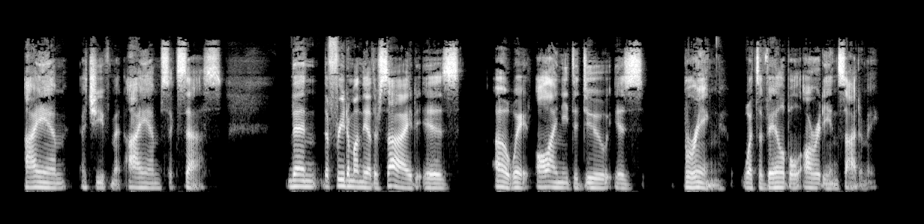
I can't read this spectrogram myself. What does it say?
I am achievement. I am success. Then the freedom on the other side is, oh, wait, all I need to do is bring what's available already inside of me.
